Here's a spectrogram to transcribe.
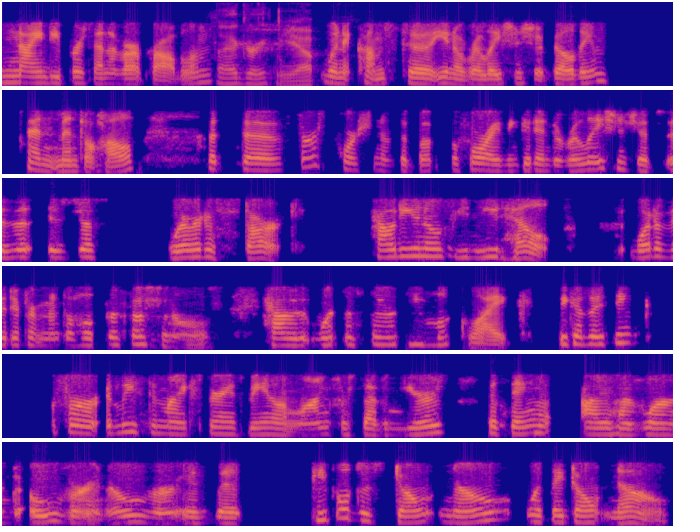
90% of our problems I agree. Yep. when it comes to you know relationship building and mental health but the first portion of the book before i even get into relationships is is just where to start. How do you know if you need help? What are the different mental health professionals? How what does therapy look like? Because i think for at least in my experience being online for 7 years the thing that i have learned over and over is that people just don't know what they don't know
